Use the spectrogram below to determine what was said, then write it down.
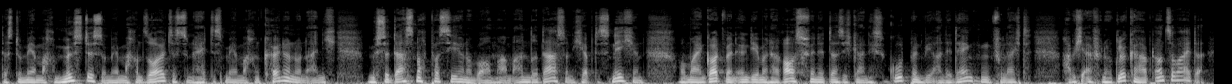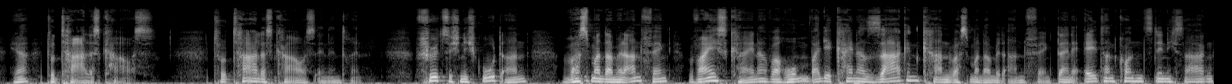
dass du mehr machen müsstest und mehr machen solltest und hättest mehr machen können. Und eigentlich müsste das noch passieren und warum haben andere das und ich habe das nicht. Und oh mein Gott, wenn irgendjemand herausfindet, dass ich gar nicht so gut bin, wie alle denken, vielleicht habe ich einfach nur Glück gehabt und so weiter. Ja, totales Chaos. Totales Chaos innen drin fühlt sich nicht gut an. Was man damit anfängt, weiß keiner. Warum? Weil dir keiner sagen kann, was man damit anfängt. Deine Eltern konnten es dir nicht sagen,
